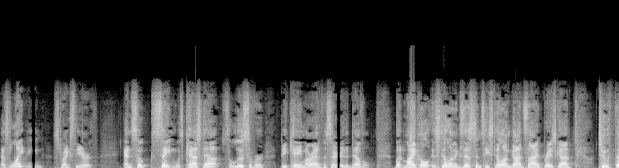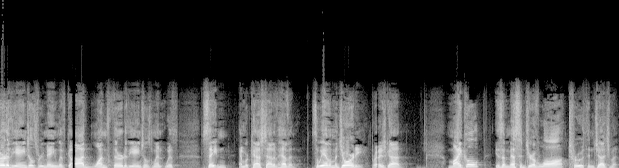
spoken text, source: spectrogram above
as lightning strikes the earth. And so Satan was cast out. So Lucifer became our adversary, the devil. But Michael is still in existence. He's still on God's side. Praise God. Two third of the angels remain with God. One third of the angels went with Satan and were cast out of heaven. So we have a majority. Praise God. Michael is a messenger of law, truth, and judgment.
